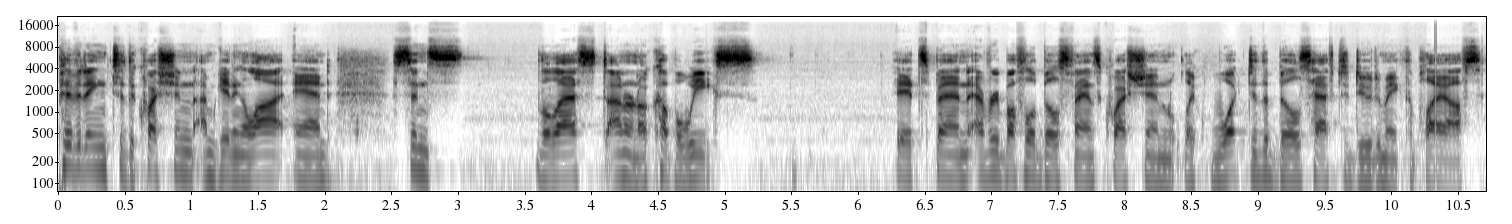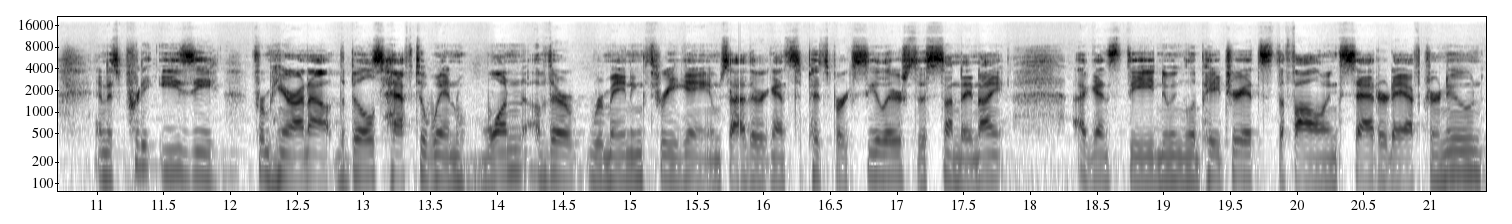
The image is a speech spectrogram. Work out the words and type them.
Pivoting to the question I'm getting a lot, and since the last I don't know couple weeks, it's been every Buffalo Bills fans question like what do the Bills have to do to make the playoffs? And it's pretty easy from here on out. The Bills have to win one of their remaining 3 games, either against the Pittsburgh Steelers this Sunday night, against the New England Patriots the following Saturday afternoon,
